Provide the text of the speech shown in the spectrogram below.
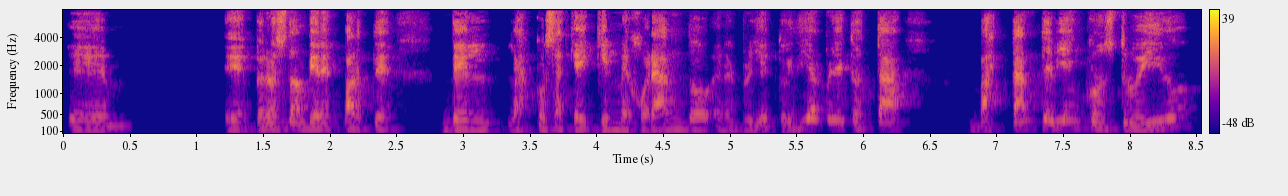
pero eso también es parte de las cosas que hay que ir mejorando en el proyecto. Hoy día el proyecto está bastante bien construido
